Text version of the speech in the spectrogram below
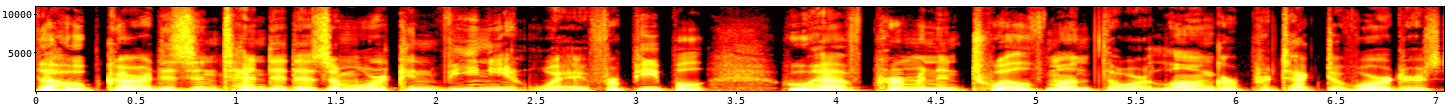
The Hope Card is intended as a more convenient way for people who have permanent 12 month or longer protective orders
